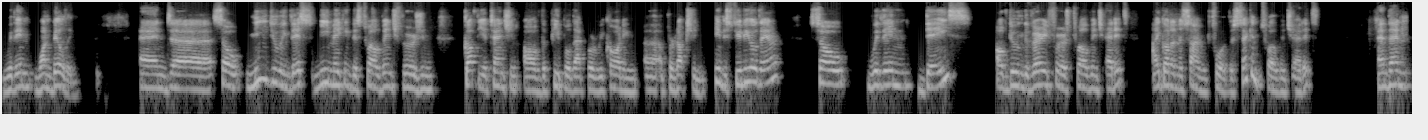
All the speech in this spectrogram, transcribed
within one building. And uh, so, me doing this, me making this 12 inch version, got the attention of the people that were recording uh, a production in the studio there. So, within days of doing the very first 12 inch edit, I got an assignment for the second 12 inch edit. And then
